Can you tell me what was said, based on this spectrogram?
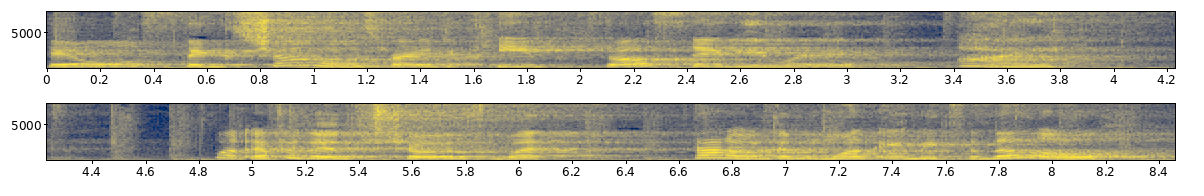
Hale thinks Shadow's trying to keep just Amy away. Why? What evidence shows what Shadow didn't want Amy to know?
